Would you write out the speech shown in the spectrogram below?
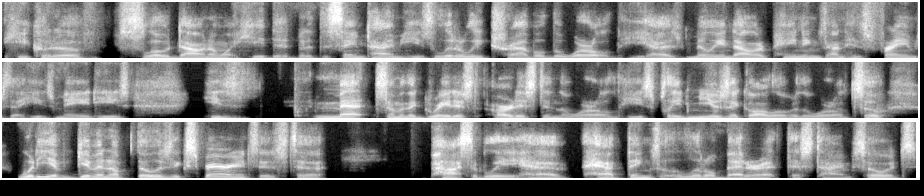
he could have slowed down on what he did, but at the same time, he's literally traveled the world. He has million dollar paintings on his frames that he's made. He's he's met some of the greatest artists in the world. He's played music all over the world. So would he have given up those experiences to possibly have had things a little better at this time? So it's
